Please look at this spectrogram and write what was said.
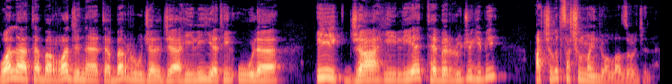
وَلَا تَبَرَّجْنَا تَبَرُّجَ الْجَاهِلِيَّةِ الْعُولَى İlk cahiliye teberrücü gibi açılıp saçılmayın diyor Allah Azze ve Celle.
